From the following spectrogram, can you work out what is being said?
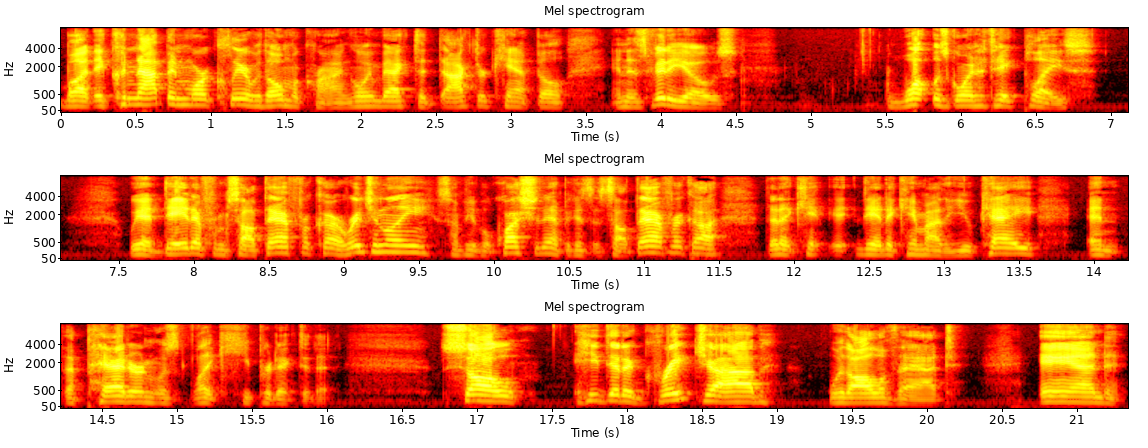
But it could not have been more clear with Omicron, going back to Dr. Campbell and his videos, what was going to take place. We had data from South Africa originally. Some people questioned that because it's South Africa. Then it came, data came out of the UK, and the pattern was like he predicted it. So he did a great job with all of that. And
